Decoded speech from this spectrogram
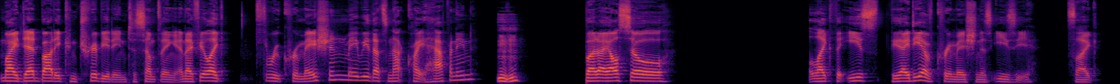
my dead body contributing to something, and I feel like through cremation, maybe that's not quite happening. hmm But I also like the ease. The idea of cremation is easy. It's like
